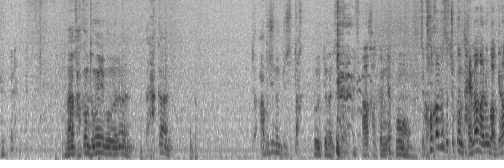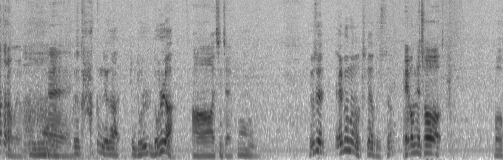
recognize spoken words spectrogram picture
나 가끔 동현이 보면은 약간 아버지 눈빛이 딱 보일 때가 있어. 아 가끔요? 어. 이제 커가면서 조금 닮아가는 것 같긴 하더라고요. 아. 네. 그래서 가끔 내가 좀 놀, 놀라. 아 진짜요? 어. 요새 앨범은 어떻게 하고 있어? 앨범요 저 뭐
